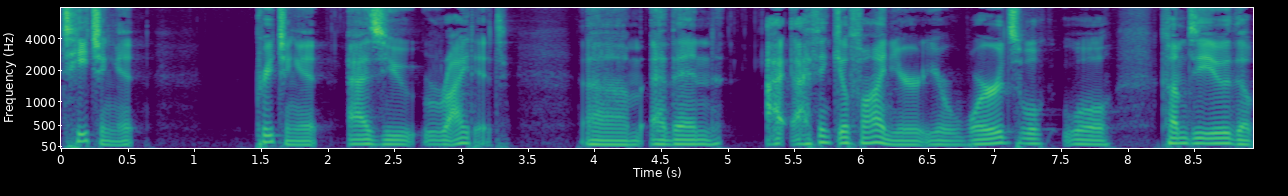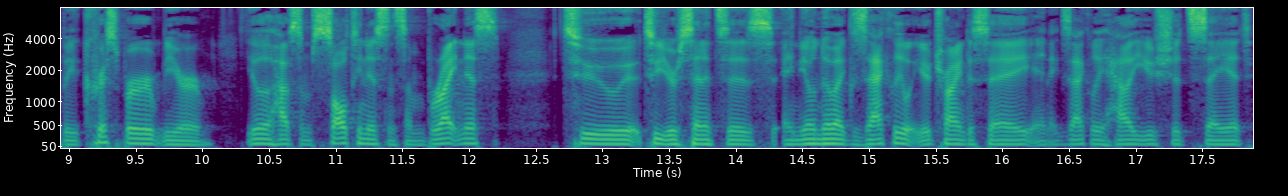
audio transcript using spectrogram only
teaching it preaching it as you write it. Um, and then I, I think you'll find your your words will will come to you. They'll be crisper. Your you'll have some saltiness and some brightness to to your sentences and you'll know exactly what you're trying to say and exactly how you should say it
